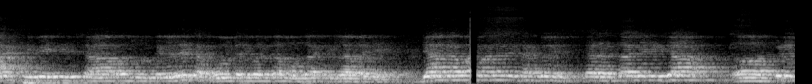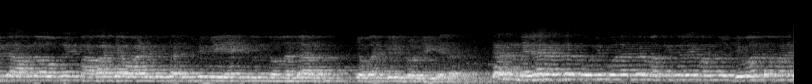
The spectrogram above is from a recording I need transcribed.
आठ सीबीएसई शाळा आपण सुरू केलेल्या त्या गोरगरिबांचा मुलगा शिकला पाहिजे. ज्या गावात मला सांगतोय त्या रत्नागिरीच्या हॉस्पिटलचं आपलं ओपनिंग बाबांच्या वाढदिवसा दिवशी मी एक जून दोन हजार पंचवीस रोजी केलं. कारण मेल्यानंतर कोणी कोणाचं बघितलेलं परंतु जिवंतपणे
